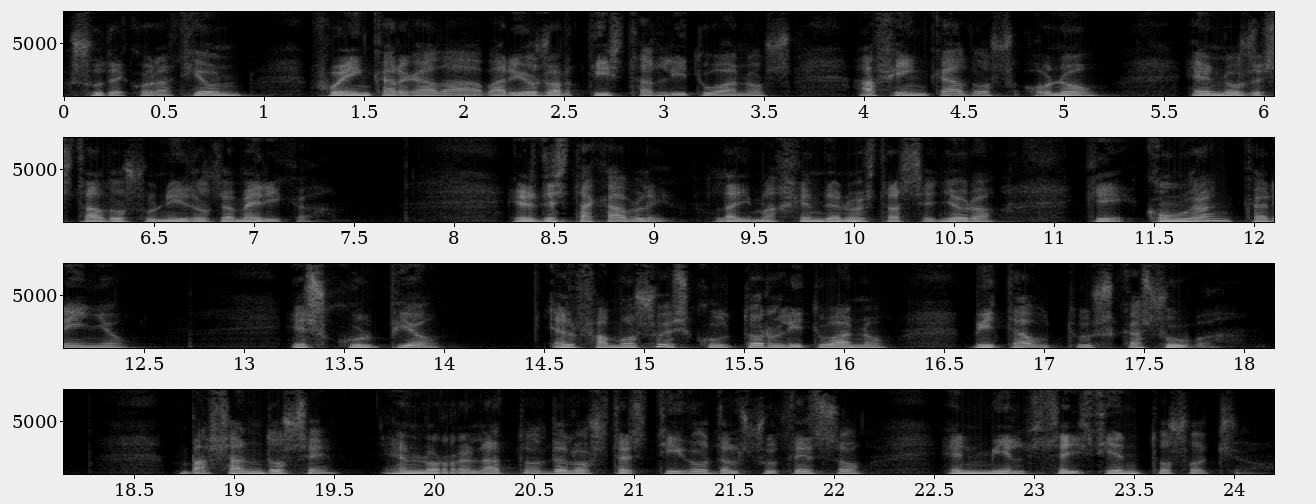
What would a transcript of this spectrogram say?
Su decoración fue encargada a varios artistas lituanos afincados o no en los Estados Unidos de América. Es destacable la imagen de Nuestra Señora que, con gran cariño, esculpió el famoso escultor lituano Vitautus Kasuba, basándose en los relatos de los testigos del suceso en 1608.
